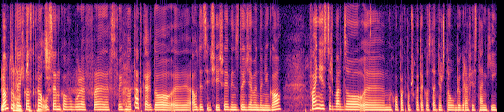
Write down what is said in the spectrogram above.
Mam tutaj kostka czytać? ósenko w ogóle w, e, w swoich notatkach do e, audycji dzisiejszej, więc dojdziemy do niego. Fajnie jest też bardzo, e, mój chłopak na przykład jak ostatnio czytał biografię Stańki,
